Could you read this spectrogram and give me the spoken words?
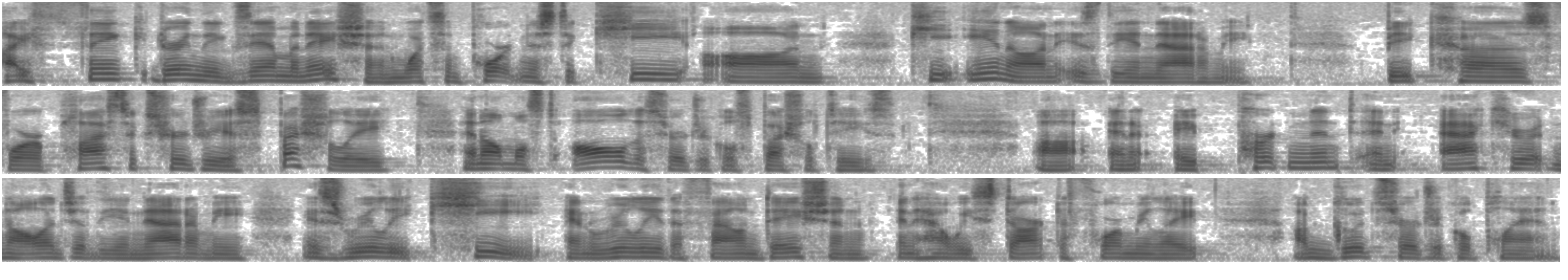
I think during the examination, what's important is to key on, key in on is the anatomy. Because for plastic surgery, especially, and almost all the surgical specialties, uh, and a pertinent and accurate knowledge of the anatomy is really key and really the foundation in how we start to formulate a good surgical plan.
